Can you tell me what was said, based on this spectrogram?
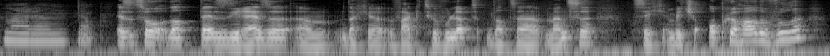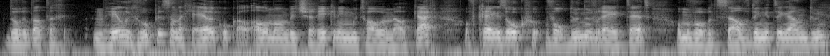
Maar ehm, ja. Is het zo dat tijdens die reizen ehm, dat je vaak het gevoel hebt dat eh, mensen zich een beetje opgehouden voelen doordat er een hele groep is en dat je eigenlijk ook al allemaal een beetje rekening moet houden met elkaar? Of krijgen ze ook voldoende vrije tijd om bijvoorbeeld zelf dingen te gaan doen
